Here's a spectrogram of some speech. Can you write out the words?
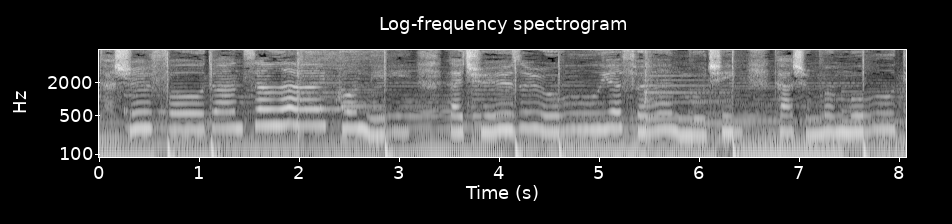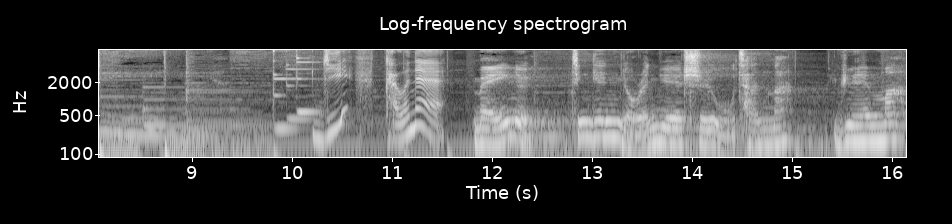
他是否短暂爱过你？来去自如也分不清他什么目的。咦，凯文呢？美女，今天有人约吃午餐吗？约吗？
